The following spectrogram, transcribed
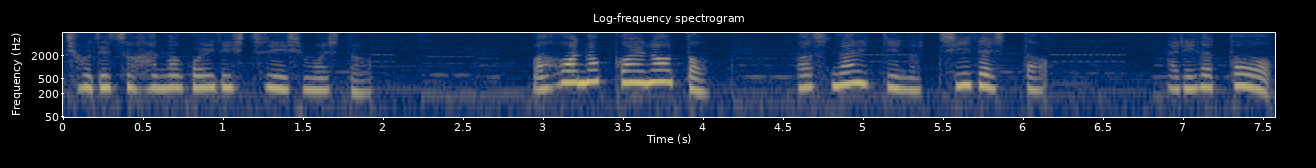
超絶鼻声で失礼しました。魔法の声ノート、パーソナリティの地位でした。ありがとう。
